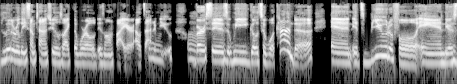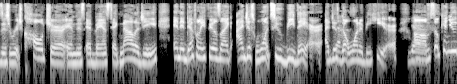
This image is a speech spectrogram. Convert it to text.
literally sometimes feels like the world is on fire outside mm. of you mm. versus we go to Wakanda and it's beautiful and there's this rich culture and this advanced technology. And it definitely feels like I just want to be there. I just yes. don't want to be here. Yes. Um, so can you,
